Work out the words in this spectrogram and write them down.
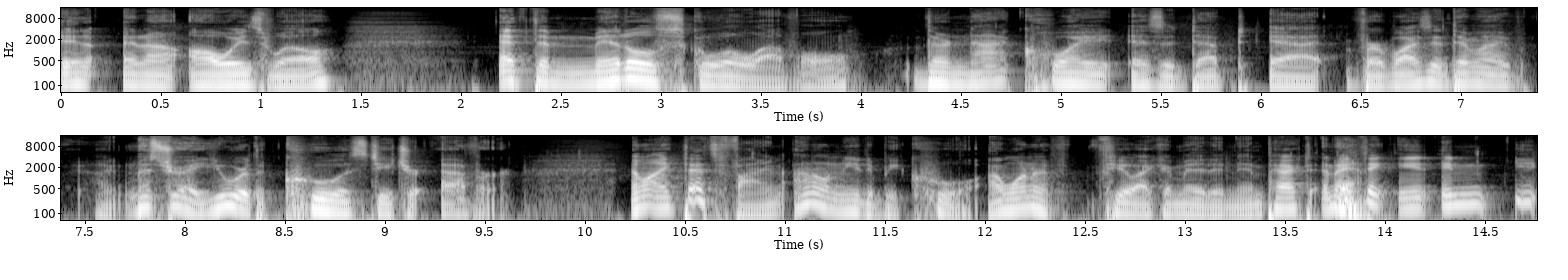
and, and I always will. At the middle school level, they're not quite as adept at verbalizing. They might like, Mr. A, you were the coolest teacher ever. And I'm like that's fine. I don't need to be cool. I want to feel like I made an impact. And I think and, and you,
